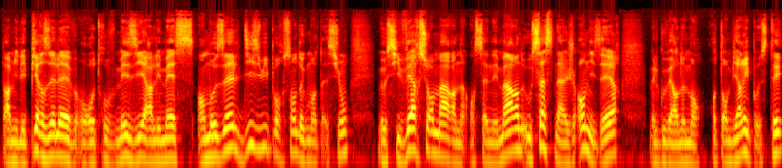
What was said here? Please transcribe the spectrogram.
Parmi les pires élèves, on retrouve Mézières-les-Messes en Moselle, 18% d'augmentation, mais aussi Vers-sur-Marne en Seine-et-Marne ou Sassenage en Isère. Mais le gouvernement entend bien riposter.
